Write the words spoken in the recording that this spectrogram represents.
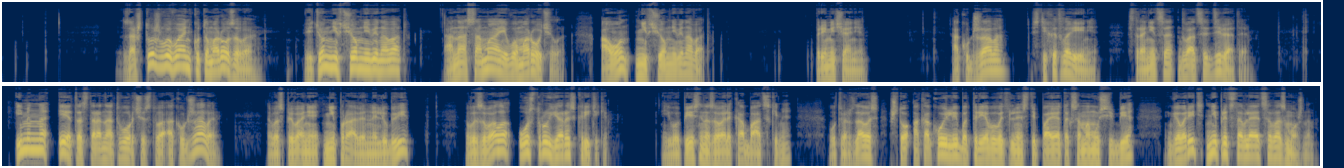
«За что ж вы Ваньку-то Морозова? Ведь он ни в чем не виноват. Она сама его морочила, а он ни в чем не виноват». Примечание. Акуджава, стихотворение, страница 29. Именно эта сторона творчества Акуджавы, воспевание неправильной любви, вызывала острую ярость критики. Его песни называли кабацкими, утверждалось, что о какой-либо требовательности поэта к самому себе говорить не представляется возможным.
